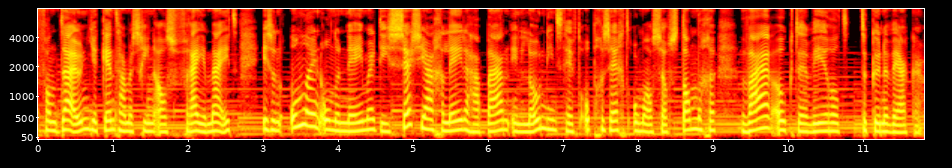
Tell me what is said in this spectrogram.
van Duin, je kent haar misschien als vrije meid, is een online ondernemer die zes jaar geleden haar baan in loondienst heeft opgezegd om als zelfstandige waar ook ter wereld te kunnen werken.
